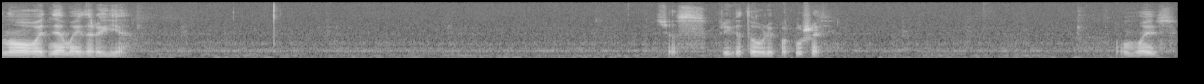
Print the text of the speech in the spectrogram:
нового дня, мои дорогие. Сейчас приготовлю покушать. Умоюсь.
